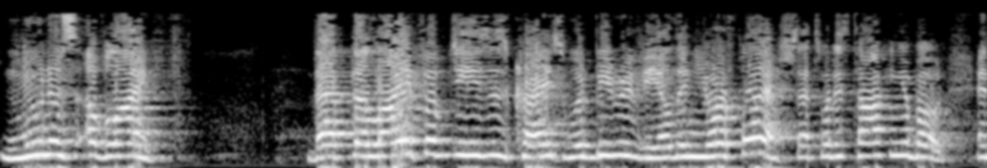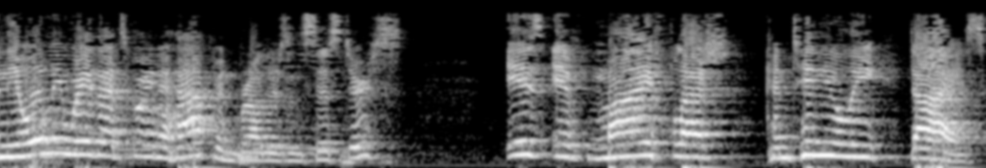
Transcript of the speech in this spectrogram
Newness of life that the life of Jesus Christ would be revealed in your flesh. That's what it's talking about. And the only way that's going to happen, brothers and sisters, is if my flesh continually dies.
